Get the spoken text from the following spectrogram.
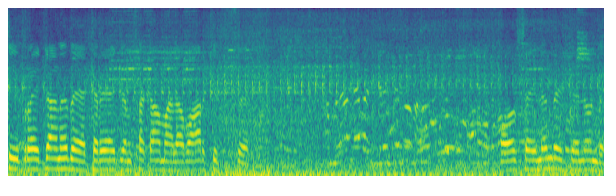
ചീപ്പ് റേറ്റാണ് ബേക്കറി ഐറ്റംസ് ഒക്കെ മലബാർ കിറ്റ്സ് ഹോൾസെയിലും റീറ്റെയിലും ഉണ്ട്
